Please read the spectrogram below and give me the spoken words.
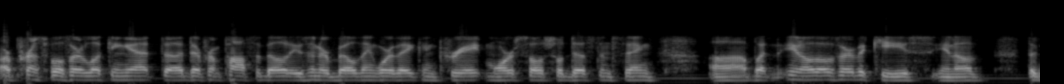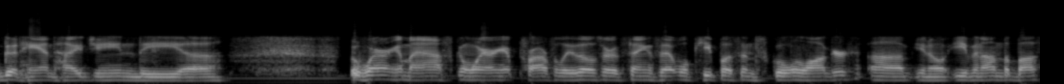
our principals are looking at uh, different possibilities in their building where they can create more social distancing. Uh, but you know, those are the keys. You know, the good hand hygiene, the uh, the wearing a mask and wearing it properly. Those are things that will keep us in school longer. Um, you know, even on the bus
